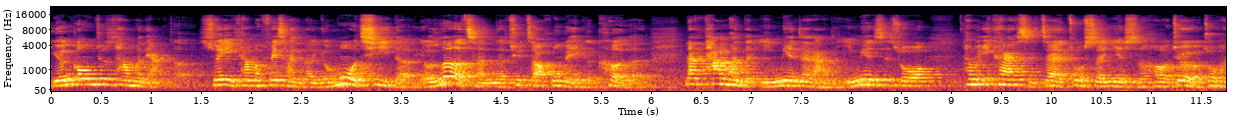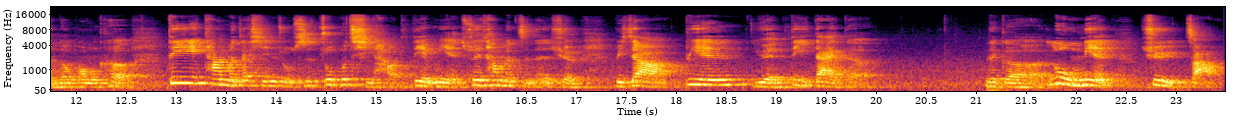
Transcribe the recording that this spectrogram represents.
员工就是他们两个，所以他们非常的有默契的、有热忱的去招呼每一个客人。那他们的一面在哪里？一面是说，他们一开始在做生意的时候就有做很多功课。第一，他们在新竹是租不起好的店面，所以他们只能选比较边缘地带的那个路面去找。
